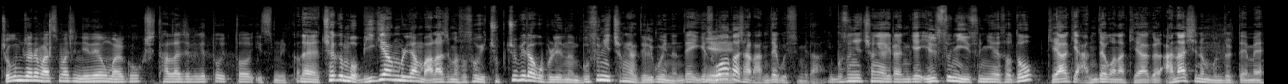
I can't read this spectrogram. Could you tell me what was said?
조금 전에 말씀하신 이 내용 말고 혹시 달라지는 게 또 더 있습니까? 네, 최근 뭐 미계약 물량 많아지면서 소위 줍줍이라고 불리는 무순위 청약 늘고 있는데 이게 예. 소화가 잘안 되고 있습니다. 이 무순위 청약이라는 게 1순위, 2순위에서도 계약이 안 되거나 계약을 안 하시는 분들 때문에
